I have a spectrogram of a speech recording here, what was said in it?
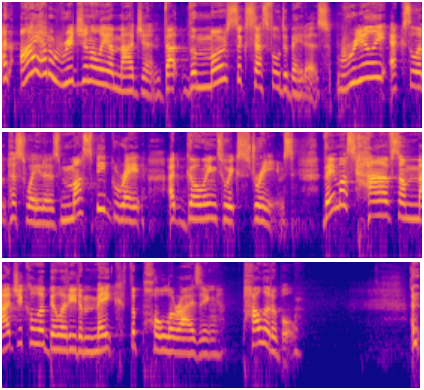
And I had originally imagined that the most successful debaters, really excellent persuaders, must be great at going to extremes. They must have some magical ability to make the polarizing palatable. And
